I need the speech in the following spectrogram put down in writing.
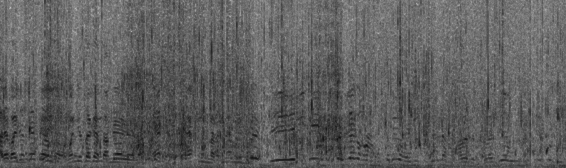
আরে ভাই এই সামান্য জায়গা তাহলে এক এক মন না তিন মন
